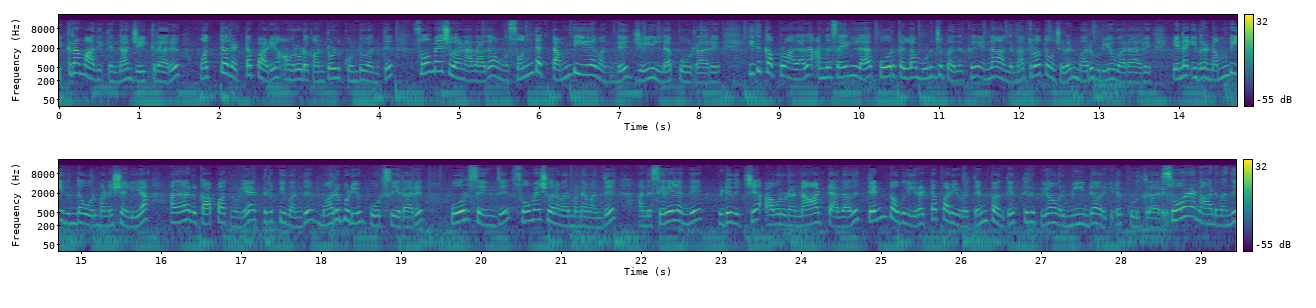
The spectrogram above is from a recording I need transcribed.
விக்ரமாதித்தன் தான் ஜெயிக்கிறாரு. மொத்த ரெட்டப்பாடியும் அவரோட கண்ட்ரோல் கொண்டு வந்து சோமேஸ்வரன் அதாவது அவங்க சொந்த தம்பியே வந்து ஜெயிலில் போடுறாரு. இதுக்கப்புறம் அதாவது அந்த சைடில் போர்கள்லாம் முடிஞ்ச பிறகு என்ன ஆகுதுன்னா துளத்தவங்க சோழன் மறுபடியும் வராரு. ஏன்னா இவரை நம்பி இருந்த ஒரு மனுஷன் இல்லையா? அதனால் இவர் காப்பாற்றணும் இல்லையா? திருப்பி வந்து மறுபடியும் போர் செய்கிறாரு போர் செஞ்சு சோமேஸ்வரவர்மனை வந்து அந்த சிறையிலேருந்து விடுவிச்சு அவரோட நாட்டை அதாவது தென்பகுதி இரட்டப்பாடியோட தென்பகுதியை திருப்பியும் அவர் மீண்டும் அவர்கிட்ட கொடுக்குறாரு. சோழ நாடு வந்து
